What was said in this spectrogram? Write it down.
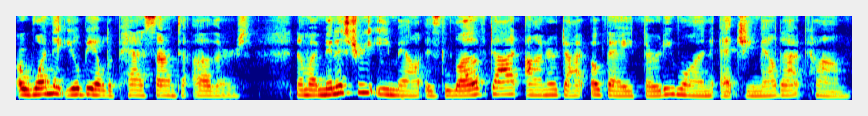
or one that you'll be able to pass on to others. Now, my ministry email is love.honor.obey31 at gmail.com,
